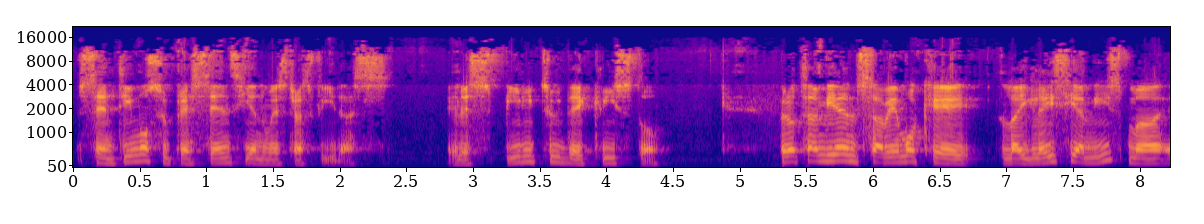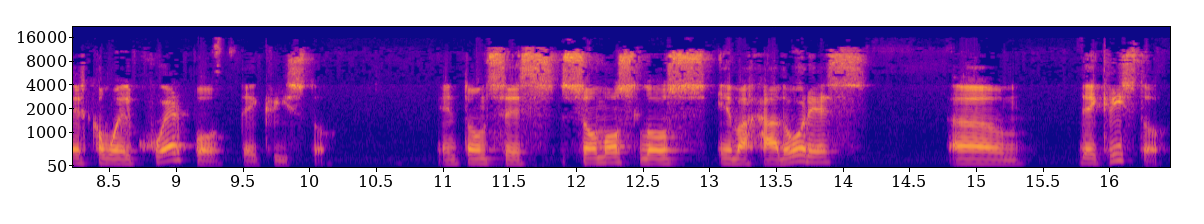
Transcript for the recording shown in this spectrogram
sentimos su presencia en nuestras vidas, el Espíritu de Cristo. Pero también sabemos que la iglesia misma es como el cuerpo de Cristo. Entonces somos los embajadores um, de Cristo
